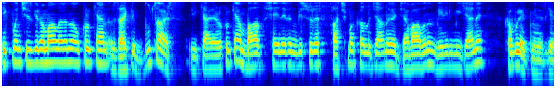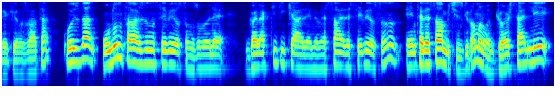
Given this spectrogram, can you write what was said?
Hickman çizgi romanlarını okurken özellikle bu tarz hikayeler okurken bazı şeylerin bir süre saçma kalacağını ve cevabının verilmeyeceğini kabul etmeniz gerekiyor zaten. O yüzden onun tarzını seviyorsanız o böyle galaktik hikayelerini vesaire seviyorsanız enteresan bir çizgi roman ama görselliği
